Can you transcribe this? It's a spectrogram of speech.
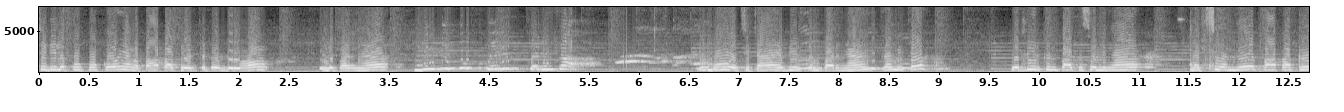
செடியில பூ பூக்கும். எங்க பாப்பாக்கு எடுத்துட்டு வந்துருவோம். இங்க பாருங்க. பூ வச்சுட்டேன். எப்படி இருக்குன்னு பாருங்க. கண்டிப்பா எப்படி இருக்குன்னு பார்த்து சொல்லுங்க. நெக்ஸ்ட் வந்து பாப்பாக்கு.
